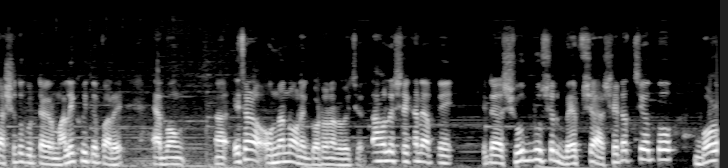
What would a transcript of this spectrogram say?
চারশত কোটি টাকার মালিক হইতে পারে এবং এছাড়া অন্যান্য অনেক ঘটনা রয়েছে, তাহলে সেখানে আপনি এটা সুদ ঘুষের ব্যবসা, সেটার চেয়েও তো বড়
